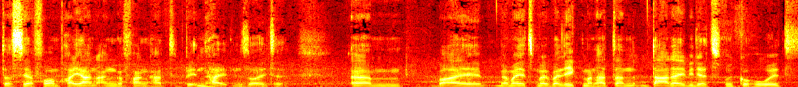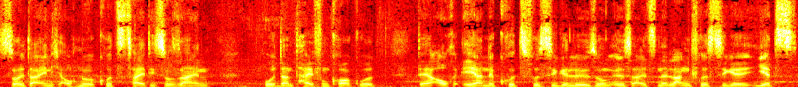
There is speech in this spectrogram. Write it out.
das ja vor ein paar Jahren angefangen hat, beinhalten sollte. Ähm, weil, wenn man jetzt mal überlegt, man hat dann Dardai wieder zurückgeholt, sollte eigentlich auch nur kurzzeitig so sein, holt dann Taifun Korkut, der auch eher eine kurzfristige Lösung ist als eine langfristige. Jetzt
